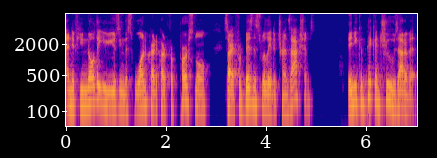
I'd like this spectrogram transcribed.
And if you know that you're using this one credit card for personal, sorry, for business related transactions, then you can pick and choose out of it.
